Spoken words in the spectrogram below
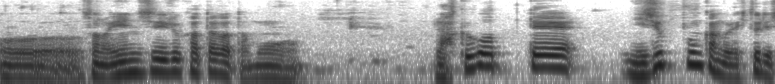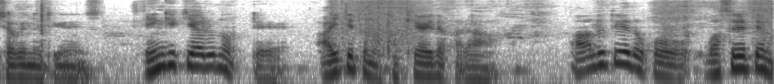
おその演じる方々も、落語って20分間ぐらい一人で喋んないといけないんです。演劇やるのって相手との掛け合いだから、ある程度こう忘れても、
